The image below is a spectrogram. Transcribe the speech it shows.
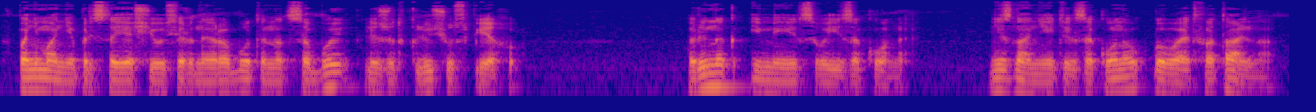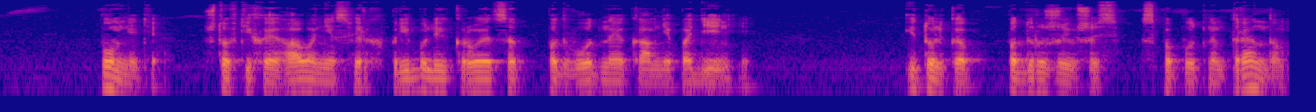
В понимании предстоящей усердной работы над собой лежит ключ успеху. Рынок имеет свои законы. Незнание этих законов бывает фатально. Помните, что в тихой гавани сверхприбыли кроются подводные камни падений. И только подружившись с попутным трендом,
